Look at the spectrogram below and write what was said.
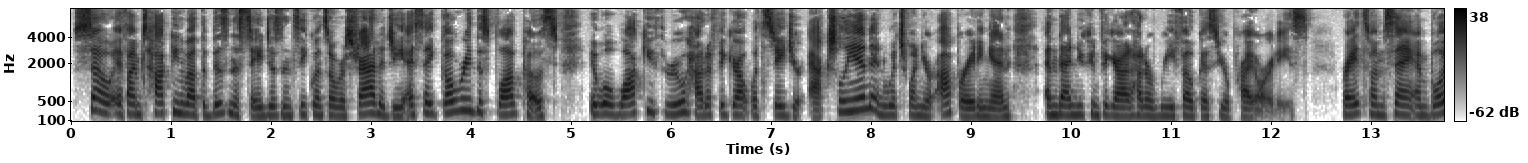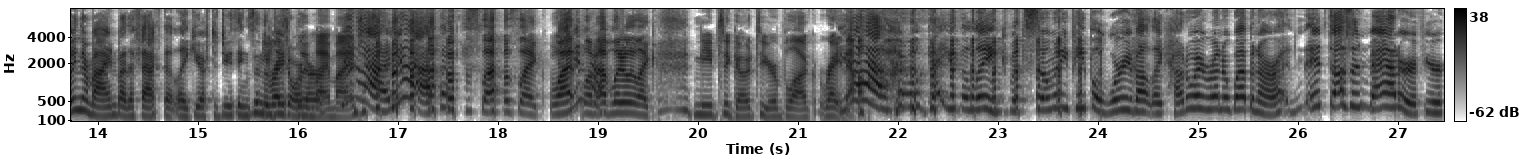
So if I'm talking about the business stages and sequence over strategy, I say go read this blog post. It will walk you through how to figure out what stage you're actually in and which one you're operating in. And then you can figure out how to refocus your priorities right? So I'm saying I'm blowing their mind by the fact that like you have to do things in the you right order. my mind. Yeah, yeah. so I was like, what? Yeah. I'm literally like, need to go to your blog right yeah, now. Yeah, I will get you the link. But so many people worry about like, how do I run a webinar? It doesn't matter if you're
